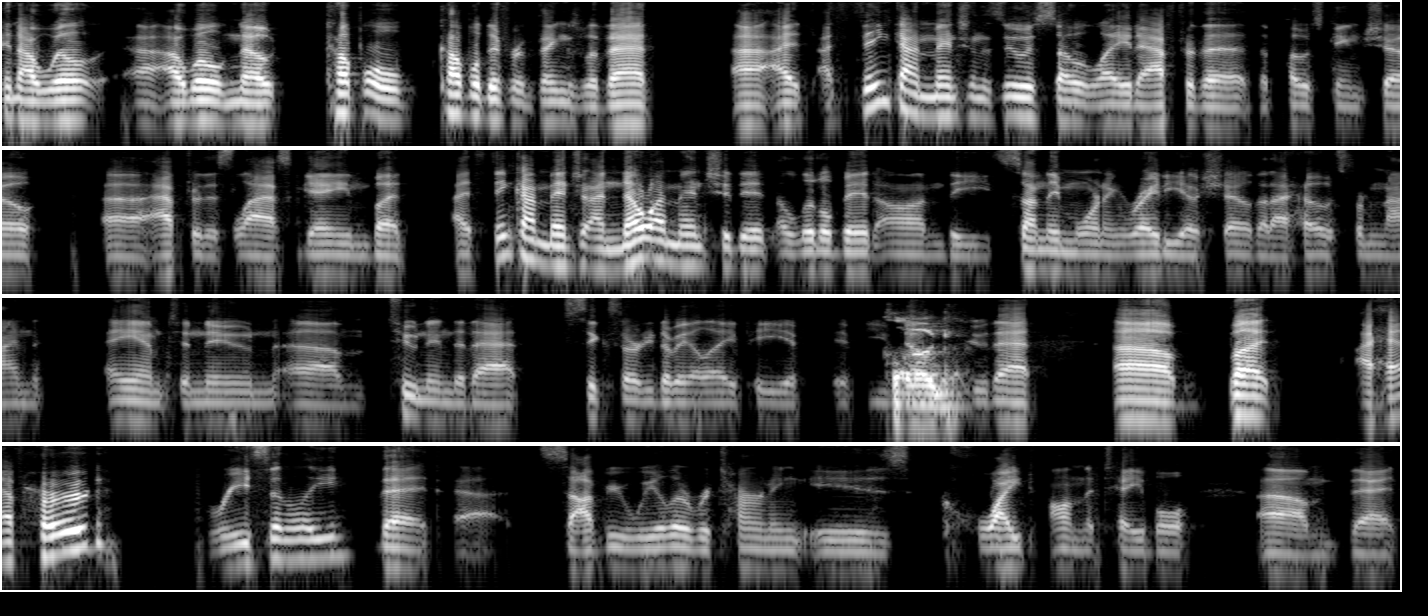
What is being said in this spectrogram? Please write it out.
and I will, uh, I will note couple, couple different things with that. Uh, I, I think I mentioned this. It was so late after the the post game show, uh, after this last game, but I think I mentioned. I know I mentioned it a little bit on the Sunday morning radio show that I host from nine a.m. to noon. Um, tune into that 6:30 WLAP if if you don't do that. Uh, but I have heard recently that uh, Sahvir Wheeler returning is quite on the table. Um, that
